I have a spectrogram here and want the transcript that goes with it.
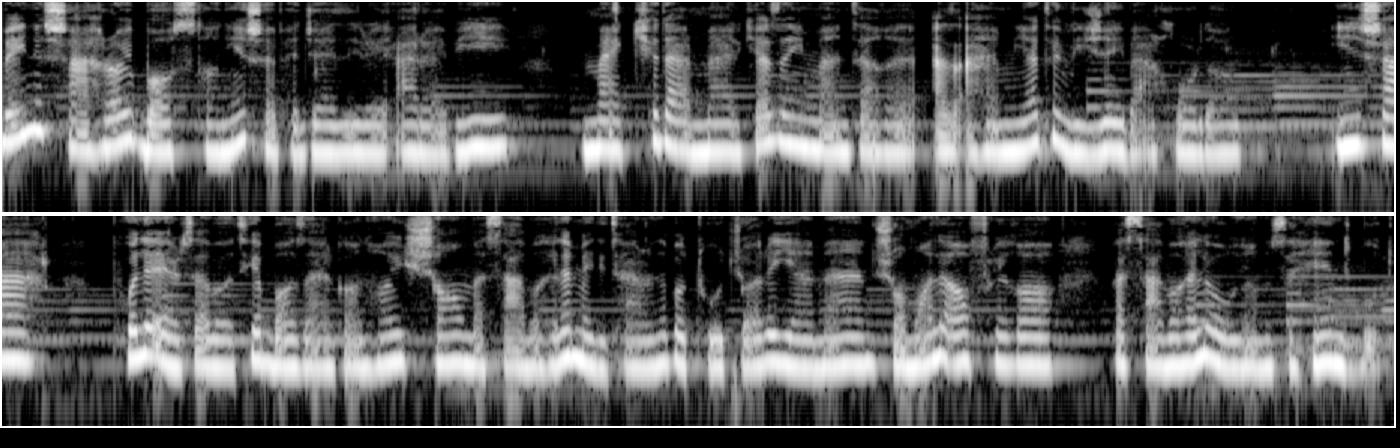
بین شهرهای باستانی شبه جزیره عربی مکه در مرکز این منطقه از اهمیت ویژه‌ای برخوردار بود. این شهر پل ارتباطی بازرگانهای شام و سواحل مدیترانه با تجار یمن، شمال آفریقا و سواحل اقیانوس هند بود.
